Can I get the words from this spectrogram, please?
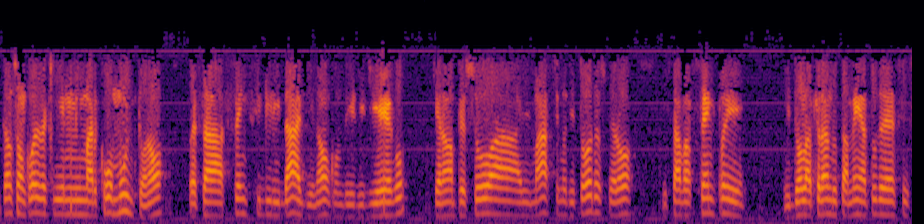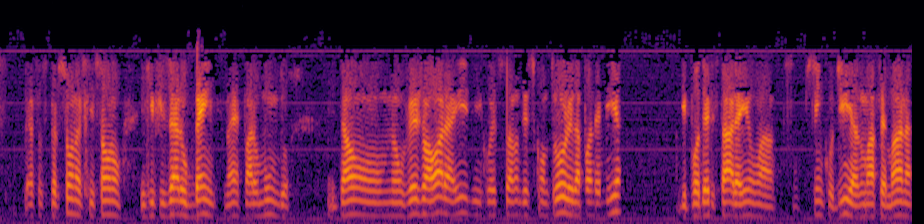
Então são coisas que me marcou muito, não? Essa sensibilidade, não? Com de, de Diego, que era uma pessoa o máximo de todos, pero estava sempre idolatrando também a todas essas essas pessoas que são e que fizeram o bem né, para o mundo. Então, não vejo a hora aí de questão desse controle da pandemia, de poder estar aí uma cinco dias, uma semana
